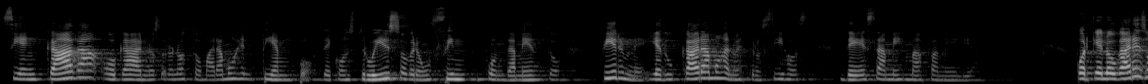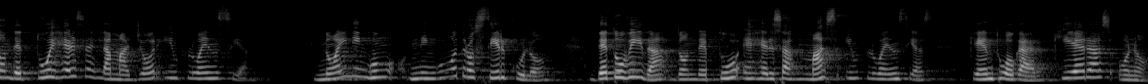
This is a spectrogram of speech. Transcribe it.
si en cada hogar nosotros nos tomáramos el tiempo de construir sobre un fundamento firme y educáramos a nuestros hijos de esa misma familia. Porque el hogar es donde tú ejerces la mayor influencia. No hay ningún, ningún otro círculo de tu vida donde tú ejerzas más influencias que en tu hogar, quieras o no.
